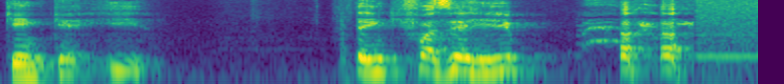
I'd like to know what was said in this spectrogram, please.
Quem quer rir, tem que fazer rir.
